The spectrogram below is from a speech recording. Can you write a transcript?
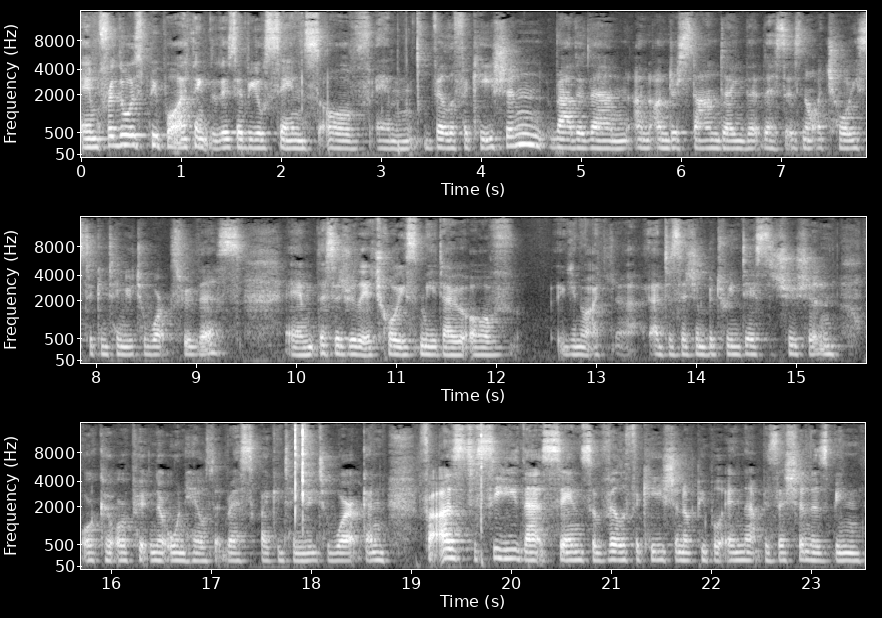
Um, for those people, I think that there's a real sense of um, vilification rather than an understanding that this is not a choice to continue to work through this. Um, this is really a choice made out of you know, a, a decision between destitution or or putting their own health at risk by continuing to work. And for us to see that sense of vilification of people in that position has been,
